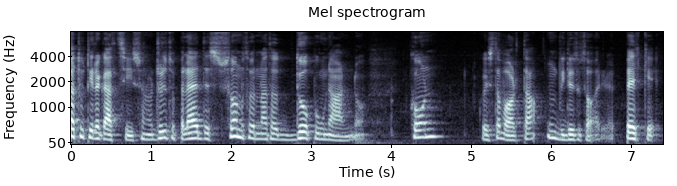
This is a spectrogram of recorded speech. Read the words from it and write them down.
a tutti ragazzi, sono Giorgio Peled e sono tornato dopo un anno con, questa volta, un video tutorial. Perché?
